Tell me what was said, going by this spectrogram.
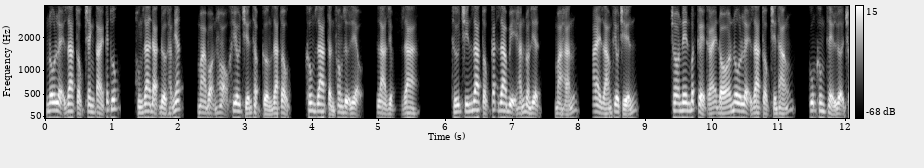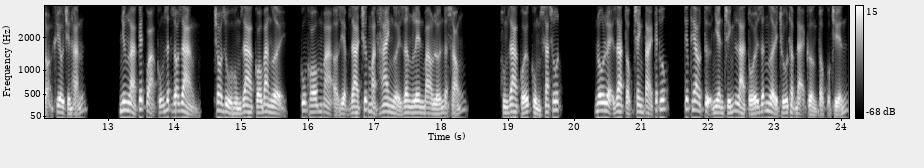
nô lệ gia tộc tranh tài kết thúc, hùng gia đạt được hạng nhất, mà bọn họ khiêu chiến thập cường gia tộc, không ra tần phong dự liệu, là diệp gia. Thứ chín gia tộc cắt gia bị hắn đoàn diện mà hắn, ai dám khiêu chiến? Cho nên bất kể cái đó nô lệ gia tộc chiến thắng, cũng không thể lựa chọn khiêu chiến hắn. Nhưng là kết quả cũng rất rõ ràng, cho dù hùng gia có ba người, cũng khó mà ở diệp ra trước mặt hai người dâng lên bao lớn đợt sóng. Hùng gia cuối cùng xa suốt nô lệ gia tộc tranh tài kết thúc, tiếp theo tự nhiên chính là tối dẫn người chú thập đại cường tộc cuộc chiến.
